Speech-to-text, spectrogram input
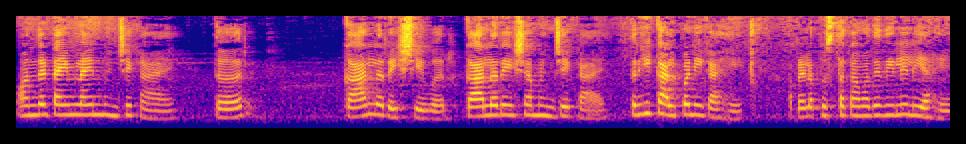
on the timeline म्हणजे काय? तर कालरेषेवर. कालरेषा म्हणजे काय? तर ही काल्पनिक आहे. आपल्याला पुस्तकामध्ये दिलेली आहे.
